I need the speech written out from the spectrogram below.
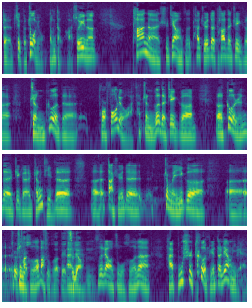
的这个作用等等啊，所以呢，他呢是这样子，他觉得他的这个整个的 portfolio 啊，他整个的这个呃个人的这个整体的呃大学的这么一个呃组合吧，组合对资料，嗯，资料组合呢还不是特别的亮眼，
